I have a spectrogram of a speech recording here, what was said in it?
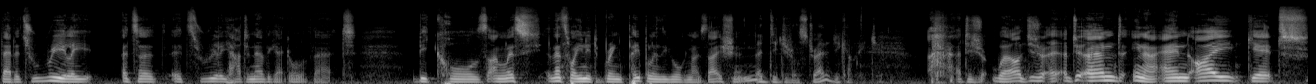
that it's really, it's a, it's really hard to navigate all of that because unless, and that's why you need to bring people in the organisation. A digital strategy company, Jim a digital, well, and you know, and I get,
